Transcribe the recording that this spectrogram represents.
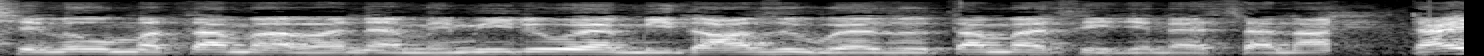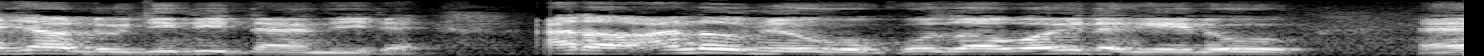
ရှင်လို့မတတ်မှတ်ဘဲနဲ့မိမိတို့ရဲ့မိသားစုပဲဆိုတတ်မှတ်စေခြင်းနဲ့ဆန္ဒဒါကြောင့်လူကြီးတိတန်းတည်တယ်အဲ့တော့အဲ့လိုမျိုးကိုကိုစော်ဝဲတကယ်လို့အဲ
